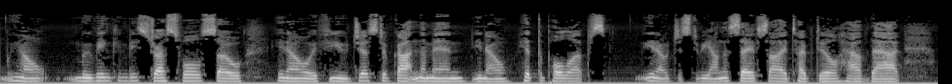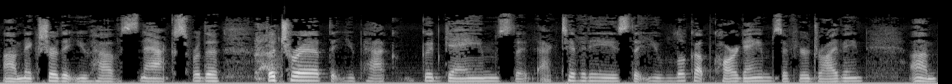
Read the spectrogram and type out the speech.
you know, moving can be stressful. So, you know, if you just have gotten them in, you know, hit the pull-ups, you know, just to be on the safe side type deal, have that. Um, make sure that you have snacks for the, the trip, that you pack good games, that activities, that you look up car games if you're driving. Um,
